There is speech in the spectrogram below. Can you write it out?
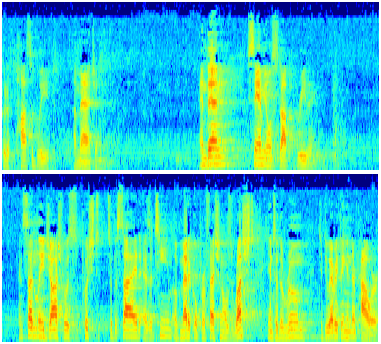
could have possibly imagined. And then Samuel stopped breathing. And suddenly, Josh was pushed to the side as a team of medical professionals rushed into the room to do everything in their power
